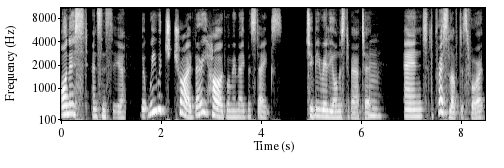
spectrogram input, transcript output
honest and sincere, but we would try very hard when we made mistakes to be really honest about it. Mm. And the press loved us for it.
